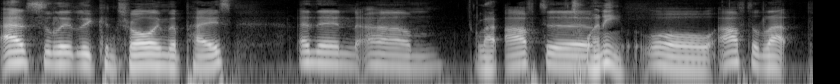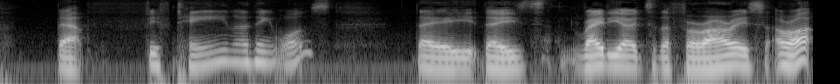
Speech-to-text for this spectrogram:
absolutely controlling the pace. And then um, Lap after 20. Well, after lap about fifteen, I think it was. They they radioed to the Ferraris. All right,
